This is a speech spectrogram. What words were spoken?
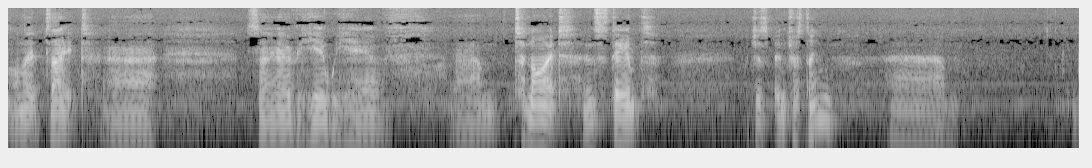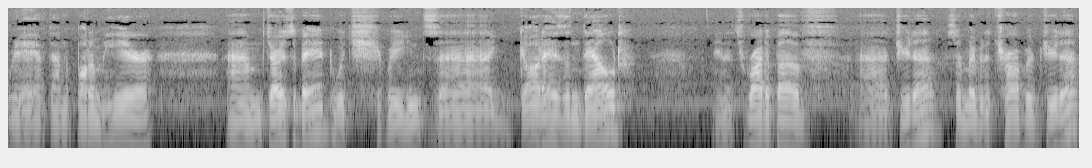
on that date. Uh, so over here we have um, tonight and stamped, which is interesting. Um, we have down the bottom here um, Josabad, which means uh, God has endowed, and it's right above uh, Judah, so maybe the tribe of Judah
